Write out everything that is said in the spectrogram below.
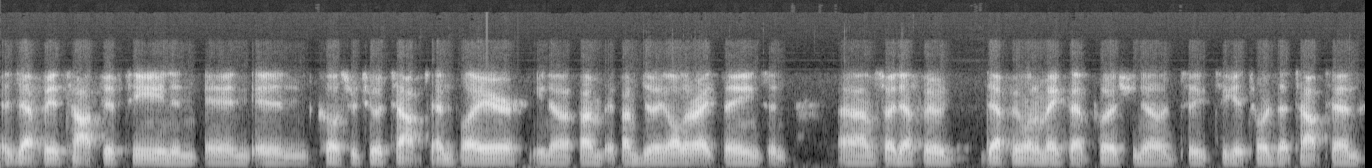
as definitely a top 15 and, and and closer to a top 10 player. You know if I'm if I'm doing all the right things, and um, so I definitely definitely want to make that push. You know to to get towards that top 10.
